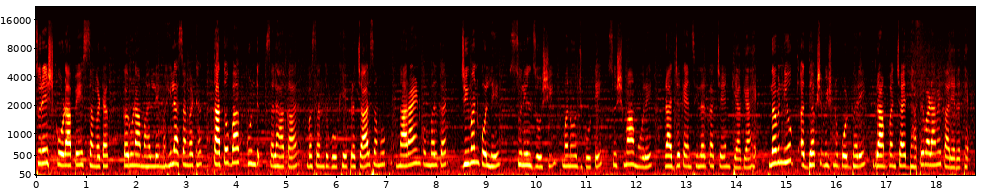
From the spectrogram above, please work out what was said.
सुरेश कोड़ापे संगठक करुणा महल्ले महिला संगठक तातोबा कुंड सलाहकार, वसंत गोखे प्रचार समूह, नारायण कुंभलकर, जीवन कोल्हे, सुनील जोशी, मनोज गोटे, सुषमा मोरे, राज्य कैंसिलर का चयन किया गया है। नवनियुक्त अध्यक्ष विष्णु पोटभरे ग्राम पंचायत धापेवाड़ा में कार्यरत है।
